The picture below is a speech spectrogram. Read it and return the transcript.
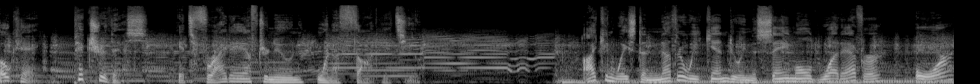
Okay, picture this. It's Friday afternoon when a thought hits you. I can waste another weekend doing the same old whatever, or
